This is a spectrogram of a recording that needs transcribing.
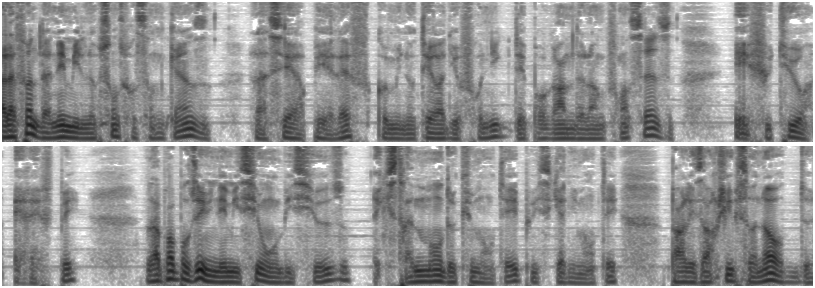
À la fin de l'année 1975, la CRPLF, Communauté radiophonique des programmes de langue française, et future RFP, va proposer une émission ambitieuse, extrêmement documentée puisqu'alimentée par les archives sonores de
